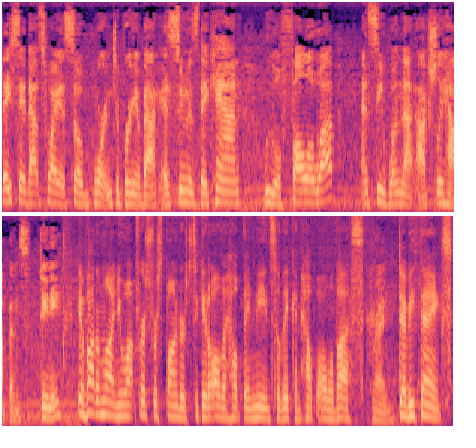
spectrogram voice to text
They say that's why it's so important to bring it back as soon as they can. We will follow up and see when that actually happens. Deanie? Yeah, bottom line, you want first responders to get all the help they need so they can help all of us. Right. Debbie, thanks.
